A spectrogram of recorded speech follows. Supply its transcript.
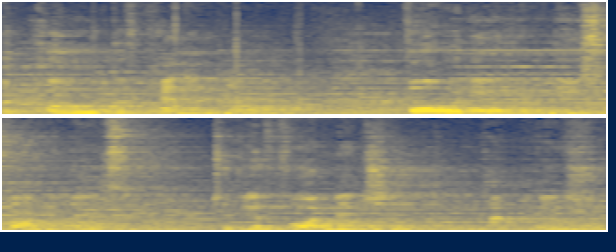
the Code of Canon Law, forwarding these formulas to the aforementioned congregation.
